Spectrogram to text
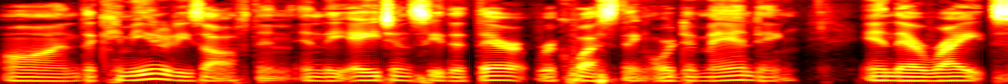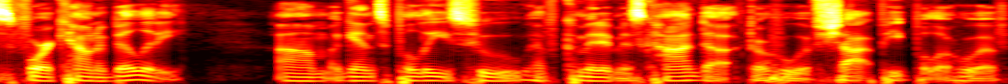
on the communities often in the agency that they're requesting or demanding in their rights for accountability um, against police who have committed misconduct or who have shot people or who have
